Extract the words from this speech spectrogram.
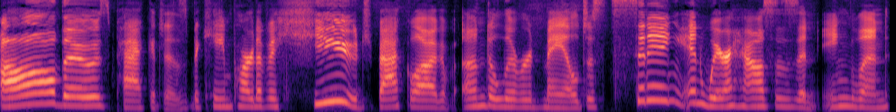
All those packages became part of a huge backlog of undelivered mail just sitting in warehouses in England.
